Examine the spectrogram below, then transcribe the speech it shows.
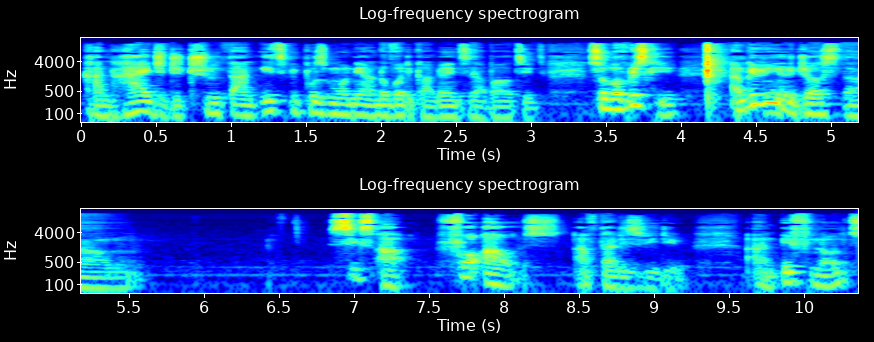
can hide the truth and eat people's money and nobody can do anything about it. So, Bobrisky, I'm giving you just um, six hours, four hours after this video. And if not,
